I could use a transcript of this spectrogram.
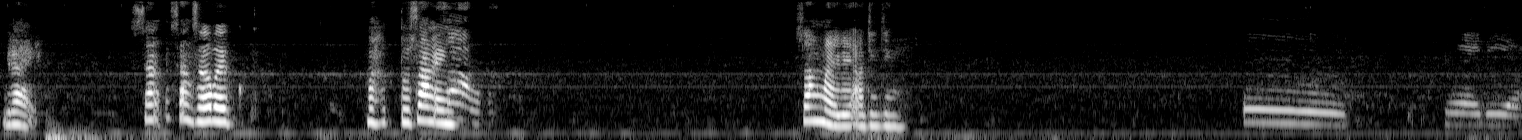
ไม่ได้ สร้างสร้างเซิร์ฟไป มาตัวสร้างเอง สร้างสร้างใหม่เลยเอาจริงอืมยังไงดีอะ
